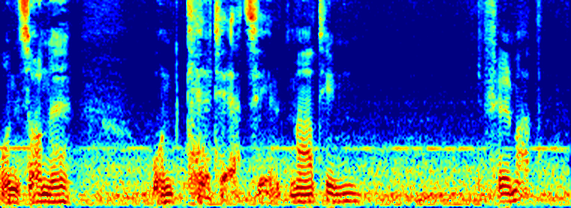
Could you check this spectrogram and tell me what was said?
und Sonne und Kälte erzählt. Martin, Film ab.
